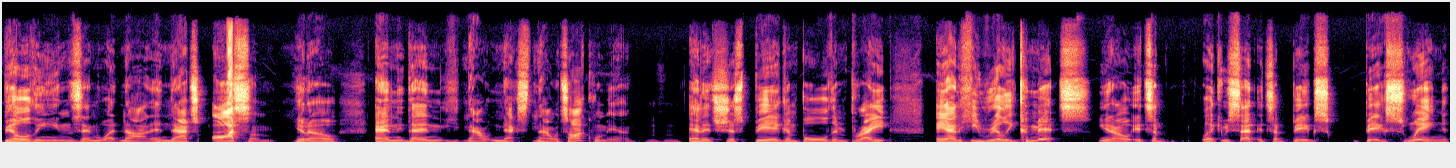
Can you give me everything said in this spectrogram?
buildings and whatnot. And that's awesome, you know? And then he- now, next, now it's Aquaman. Mm-hmm. And it's just big and bold and bright. And he really commits, you know? It's a, like we said, it's a big, big swing.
